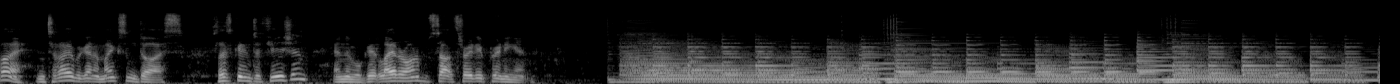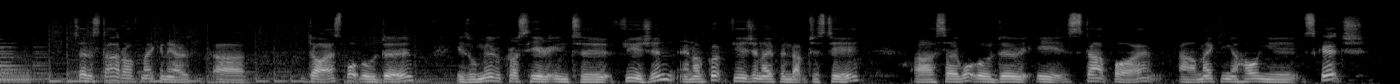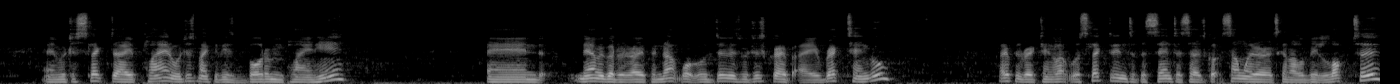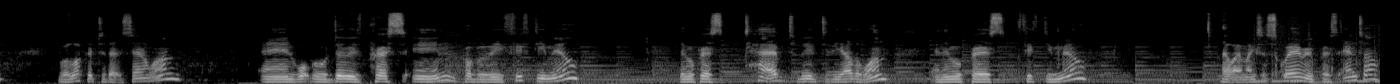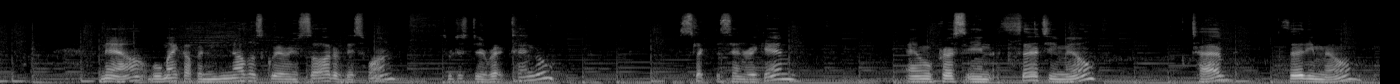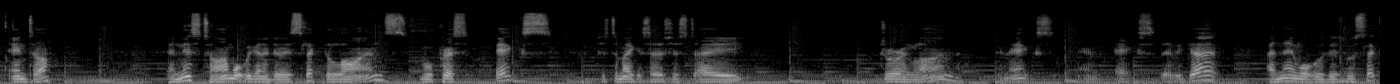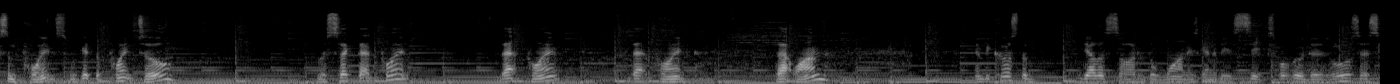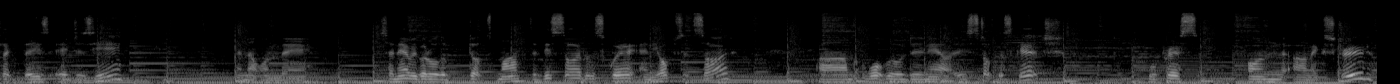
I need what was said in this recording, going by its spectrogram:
Hi, and today we're going to make some dice. So let's get into Fusion and then we'll get later on and start 3D printing it. So to start off making our uh, dice, what we'll do is we'll move across here into Fusion and I've got Fusion opened up just here. Uh, so what we'll do is start by uh, making a whole new sketch and we'll just select a plane. We'll just make it this bottom plane here. And now we've got it opened up. What we'll do is we'll just grab a rectangle. Open the rectangle up. We'll select it into the center so it's got somewhere it's going to be locked to. We'll lock it to that center one. And what we'll do is press in probably 50 mil. Then we'll press tab to move to the other one. And then we'll press 50 mil. That way it makes a square. We press enter now we'll make up another square inside of this one. So we'll just do rectangle, select the center again, and we'll press in 30 mil, tab, 30 mil, enter. And this time what we're going to do is select the lines, and we'll press X just to make it so it's just a drawing line, and X and X, there we go. And then what we'll do is we'll select some points, we'll get the point tool, We'll select that point, that point, that point, that one. And because the, the other side of the one is going to be a six, what we'll do is we'll also select these edges here and that one there. So now we've got all the dots marked for this side of the square and the opposite side. Um, what we'll do now is stop the sketch. We'll press on um, extrude,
